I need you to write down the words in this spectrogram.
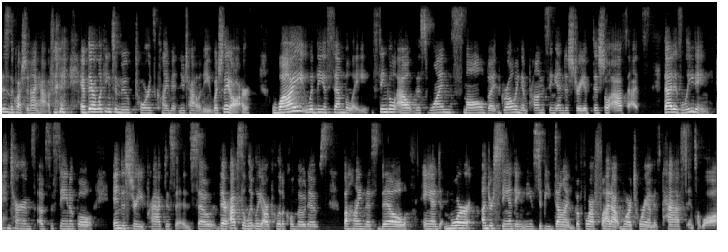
this is the question I have. if they're looking to move towards climate neutrality, which they are, why would the assembly single out this one small but growing and promising industry of digital assets that is leading in terms of sustainable industry practices? So there absolutely are political motives behind this bill, and more understanding needs to be done before a flat out moratorium is passed into law.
